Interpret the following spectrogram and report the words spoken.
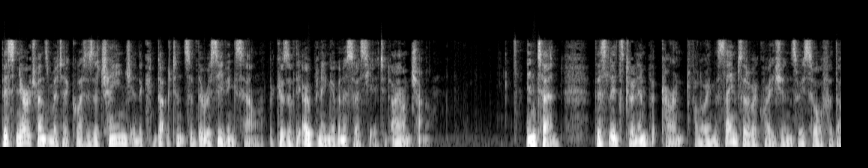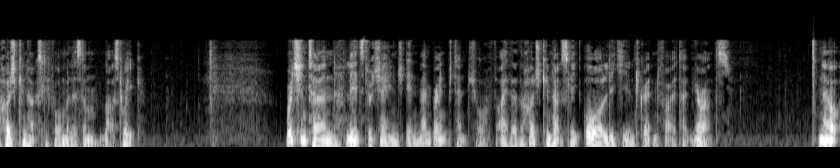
This neurotransmitter causes a change in the conductance of the receiving cell because of the opening of an associated ion channel. In turn, this leads to an input current following the same sort of equations we saw for the Hodgkin-Huxley formalism last week which in turn leads to a change in membrane potential for either the Hodgkin-Huxley or leaky integrate-and-fire type neurons. Now,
